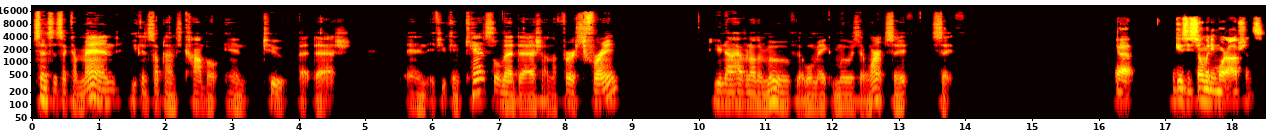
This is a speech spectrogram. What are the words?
since it's a command, you can sometimes combo into that dash. And if you can cancel that dash on the first frame, you now have another move that will make moves that weren't safe, safe. Yeah. It gives you so many more options.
